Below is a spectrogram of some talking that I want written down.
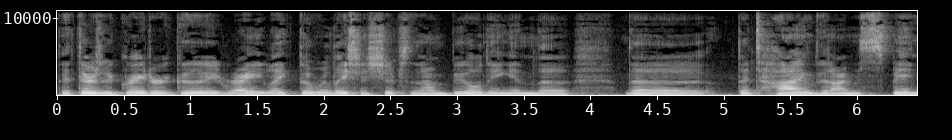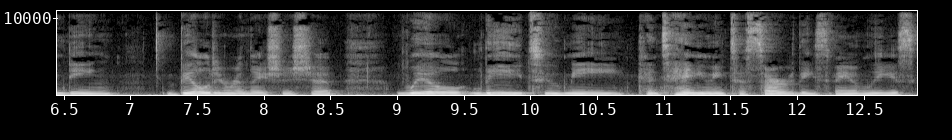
that there's a greater good, right? Like the relationships that I'm building and the, the, the time that I'm spending building relationship will lead to me continuing to serve these families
